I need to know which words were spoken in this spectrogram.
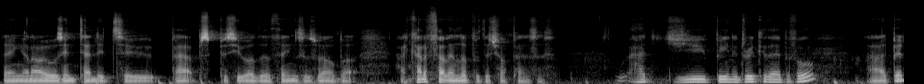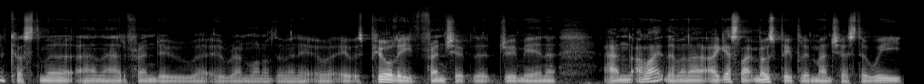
thing, and I always intended to perhaps pursue other things as well. But I kind of fell in love with the chop houses. Had you been a drinker there before? I'd been a customer, and I had a friend who uh, who ran one of them, and it it was purely friendship that drew me in, uh, and I like them. And I, I guess, like most people in Manchester, we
